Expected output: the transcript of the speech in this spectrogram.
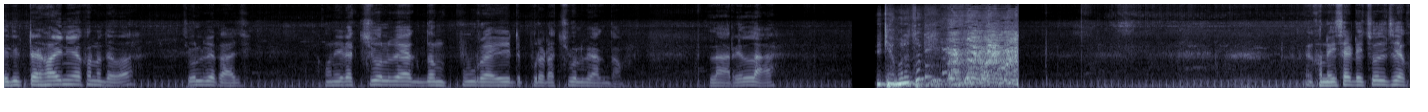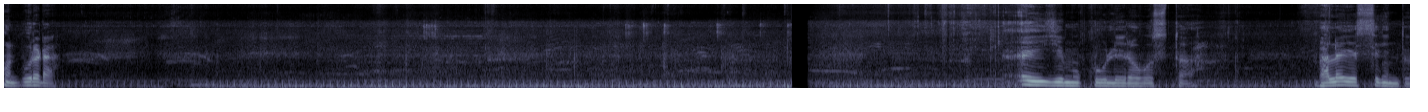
এদিকটা হয়নি এখনও দেওয়া চলবে কাজ। এখন এটা চলবে একদম পুরা এটা পুরাটা চলবে একদম। লা রে লা। এখন এই সাইডে চলছে এখন পুরাটা। এই যে মুকুলের অবস্থা ভালোই এসছে কিন্তু।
